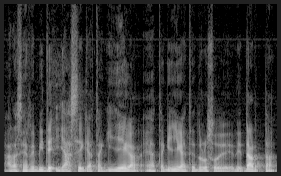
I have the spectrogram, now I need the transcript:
ahora se repite, ya sé que hasta aquí llega, ¿eh? hasta aquí llega este trozo de, de tarta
